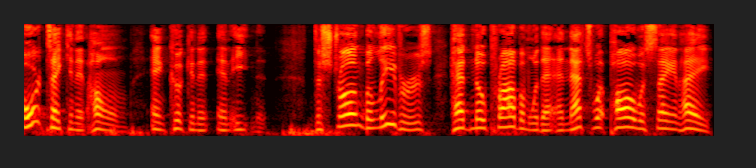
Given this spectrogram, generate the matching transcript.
Or taking it home and cooking it and eating it. The strong believers had no problem with that. And that's what Paul was saying. Hey,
